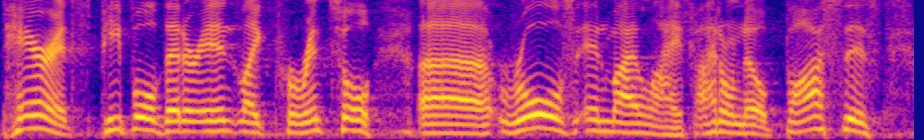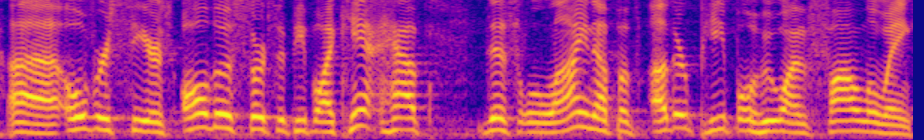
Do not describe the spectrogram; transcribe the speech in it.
parents, people that are in like parental uh, roles in my life. I don't know, bosses, uh, overseers, all those sorts of people. I can't have this lineup of other people who I'm following,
